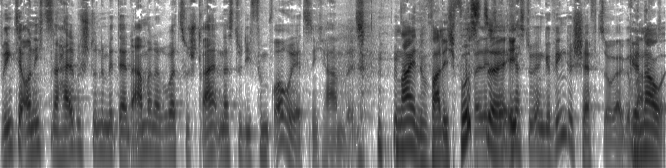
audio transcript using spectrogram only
bringt ja auch nichts, eine halbe Stunde mit der Dame darüber zu streiten, dass du die 5 Euro jetzt nicht haben willst. Nein, weil ich Weil wusste, letztendlich ich, hast du ein Gewinngeschäft sogar gemacht. Genau,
